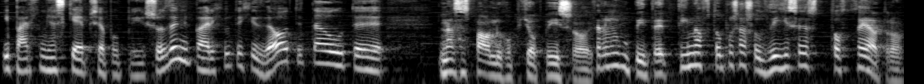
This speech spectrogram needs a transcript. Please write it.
υπάρχει μια σκέψη από πίσω, δεν υπάρχει ούτε χειδαιότητα, ούτε... Να σας πάω λίγο πιο πίσω. Θέλω να μου πείτε, τι είναι αυτό που σας οδήγησε στο θέατρο;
